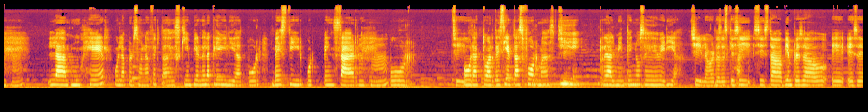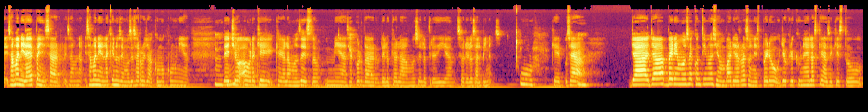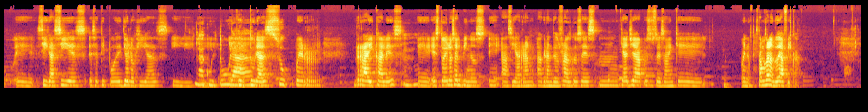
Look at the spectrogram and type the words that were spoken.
la mujer o la persona afectada es quien pierde la credibilidad por vestir, por pensar, por, por actuar de ciertas formas y realmente no se debería. Sí, la verdad es que sí, sí está bien pesado eh, esa manera de pensar, esa, manera en la que nos hemos desarrollado como comunidad. De hecho, ahora que, hablamos de esto, me hace acordar de lo que hablábamos el otro día sobre los albinos. Que, o sea, mm. Ya, ya veremos a continuación varias razones, pero yo creo que una de las que hace que esto eh, siga así es ese tipo de ideologías y, La cultura. culturas súper radicales. Eh, esto de los albinos, eh, así a, grandes rasgos, es mm, que allá, pues ustedes saben que, bueno, estamos hablando de África,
